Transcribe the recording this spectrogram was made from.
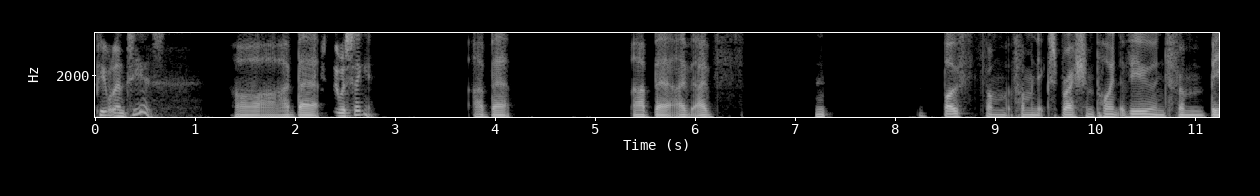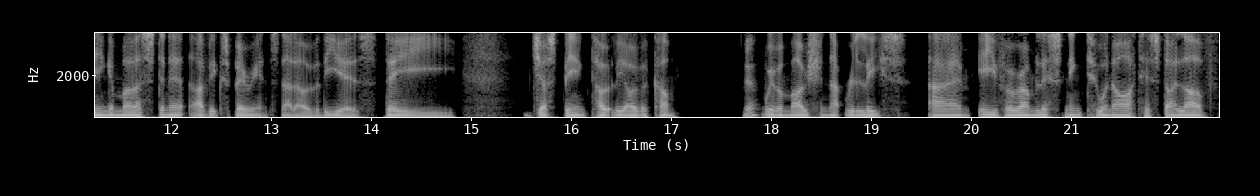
People in tears. Oh, I bet. They were singing. I bet. I bet. I've, I've both from from an expression point of view and from being immersed in it. I've experienced that over the years. The just being totally overcome, Yeah. with emotion. That release. Um, either I'm listening to an artist I love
